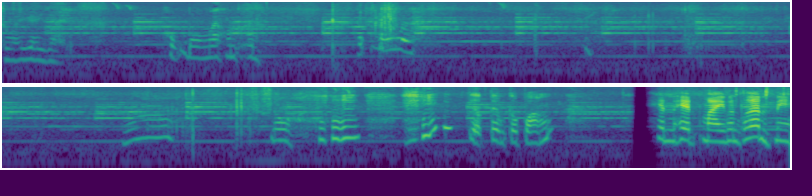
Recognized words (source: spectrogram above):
สวยๆใหญ่ๆ หกโมงแล้วคุณคนหกโมงเลยอืมโน่เกือบเต็มกระป๋อง เห็นเห็ดใหม่เพื่อนๆนี่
